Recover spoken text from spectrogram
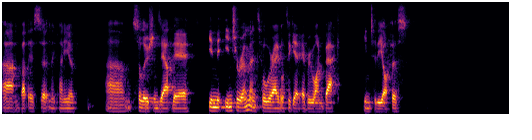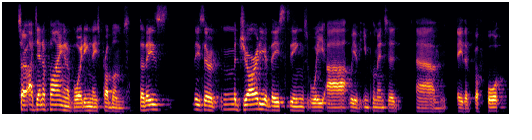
Um, but there's certainly plenty of um, solutions out there in the interim until we're able to get everyone back into the office. So identifying and avoiding these problems. So these these are majority of these things we are we have implemented um, either before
